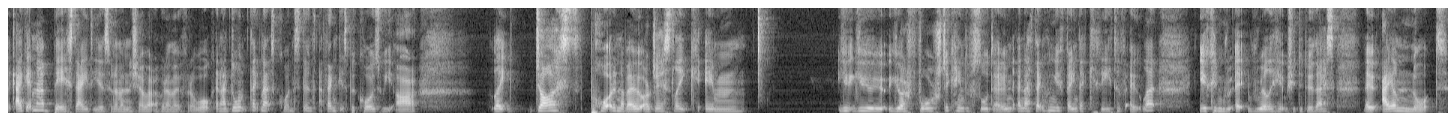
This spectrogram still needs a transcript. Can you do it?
Like I get my best ideas when I'm in the shower or when I'm out for a walk. And I don't think that's constant. I think it's because we are like just pottering about or just like um you you you're forced to kind of slow down. And I think when you find a creative outlet you can it really helps you to do this. Now I am not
